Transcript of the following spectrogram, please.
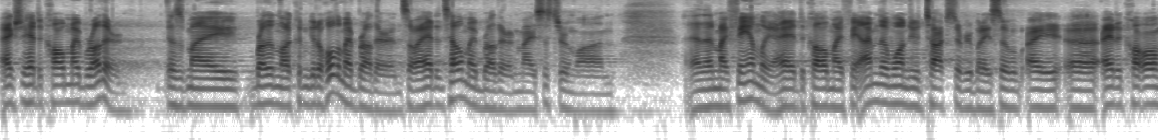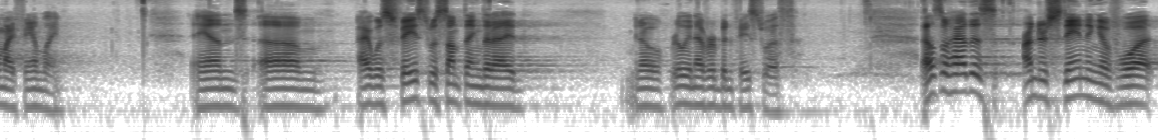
I actually had to call my brother, as my brother in law couldn't get a hold of my brother. And so I had to tell my brother and my sister in law. And and then my family, I had to call my family. I'm the one who talks to everybody, so I, uh, I had to call all my family. And um, I was faced with something that I'd, you know, really never been faced with. I also had this understanding of what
